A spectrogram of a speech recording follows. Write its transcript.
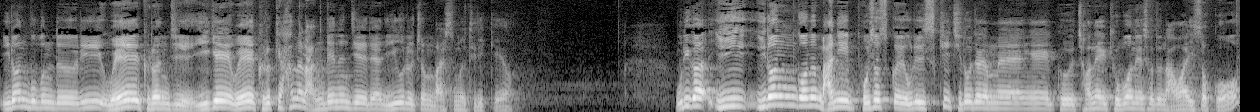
이런 부분들이 왜 그런지 이게 왜 그렇게 하면 안 되는지에 대한 이유를 좀 말씀을 드릴게요. 우리가 이, 이런 거는 많이 보셨을 거예요. 우리 스키 지도자 연맹의 그 전에 교본에서도 나와 있었고,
